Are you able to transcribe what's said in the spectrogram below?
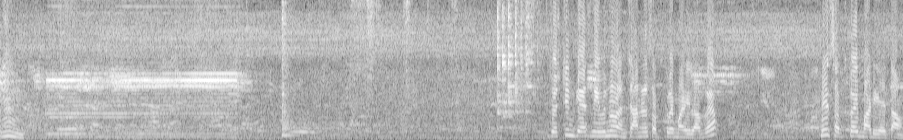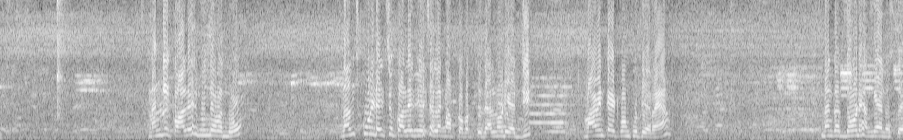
ಹ್ಮ್. ಜಸ್ಟ್ ಇನ್ ಕೇಸ್ ನೀವು ನನ್ನ ಚಾನಲ್ ಸಬ್ಸ್ಕ್ರೈಬ್ ಮಾಡಿಲ್ಲ ಅಂದರೆ ಪ್ಲೀಸ್ ಸಬ್ಸ್ಕ್ರೈಬ್ ಮಾಡಿ ಆಯಿತಾ? ನನಗೆ ಕಾಲೇಜ್ ಮುಂದೆ ಬಂದು ನನ್ನ ಸ್ಕೂಲ್ ಡೇಸು ಕಾಲೇಜ್ ಡೇಸ್ ಎಲ್ಲ ಜ್ಞಾಪಕ ಬರ್ತಿದೆ. ಅಲ್ಲಿ ನೋಡಿ ಅಜ್ಜಿ ಮಾವಿನಕಾಯಿ ಇಟ್ಕೊಂಡು ಕೂತಿದ್ದಾರೆ ನಂಗೆ ಅದು ನೋಡಿ ಹಾಗೆ ಅನ್ನಿಸ್ತು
